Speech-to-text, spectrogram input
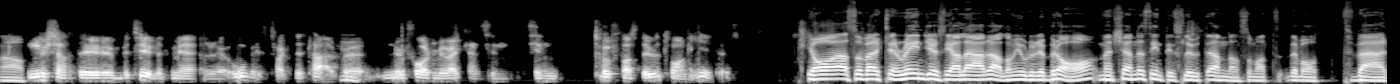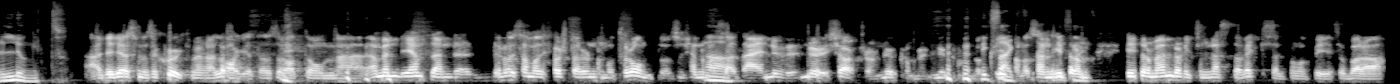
Ja. Nu känns det ju betydligt mer ovisst faktiskt här. För nu får de ju verkligen sin, sin tuffaste utmaning hittills. ja, alltså verkligen. Rangers i all ära, de gjorde det bra, men kändes det inte i slutändan som att det var tvärlugnt? Ja, det är det som är så sjukt med det här laget. Alltså att de, eh, ja, men egentligen, det- var ju samma i första rundan mot Toronto. Så kände man Ja. så att nej, nu, nu är det kört för dem. Nu kommer, nu kommer det gå Exakt. Och sen hittar de, hittar de ändå liksom nästa växel på något vis. Och bara,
